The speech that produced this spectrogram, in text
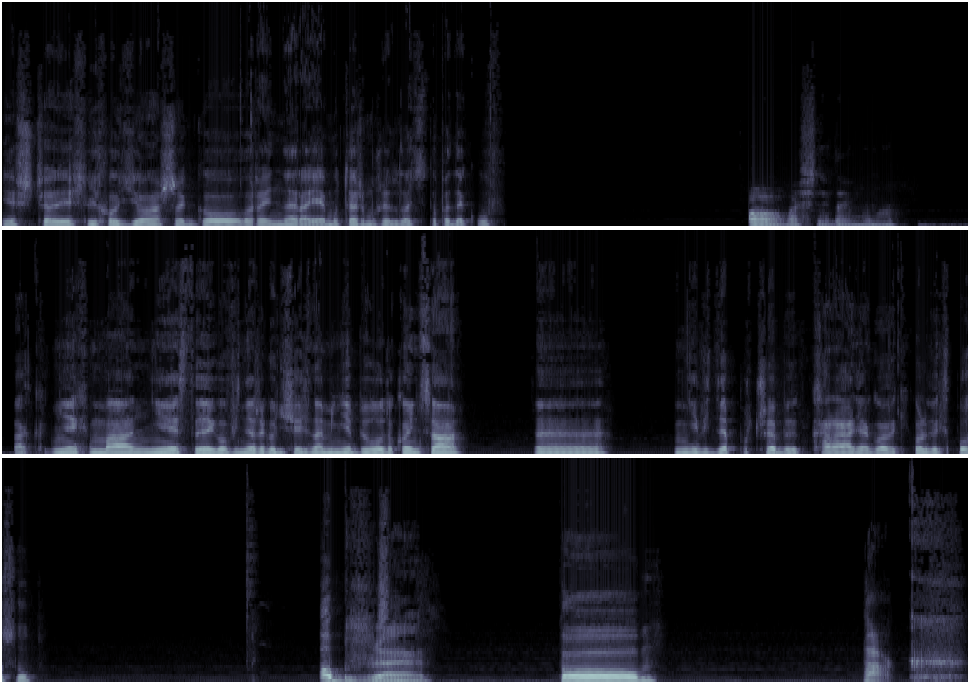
jeszcze jeśli chodzi o naszego Rainera, ja mu też muszę dodać 100 pedeków. O, właśnie, daj mu. No. Tak, niech ma, nie jest to jego wina, że go dzisiaj z nami nie było do końca. Eee, nie widzę potrzeby karania go w jakikolwiek sposób. Dobrze. To... Tak.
